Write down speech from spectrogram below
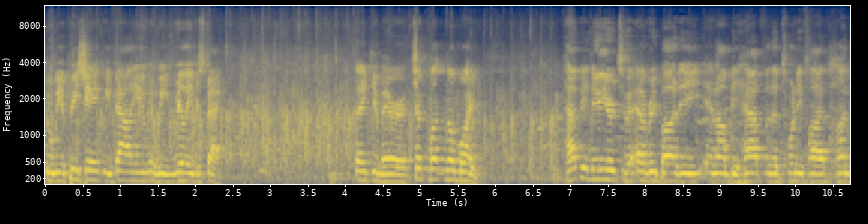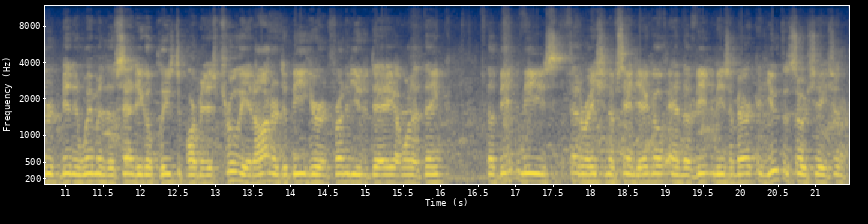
who we appreciate, we value, and we really respect. Thank you, Mayor. Chuck White. Happy New Year to everybody, and on behalf of the 2,500 men and women of the San Diego Police Department, it's truly an honor to be here in front of you today. I want to thank the Vietnamese Federation of San Diego and the Vietnamese American Youth Association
